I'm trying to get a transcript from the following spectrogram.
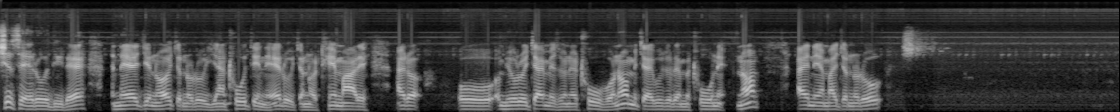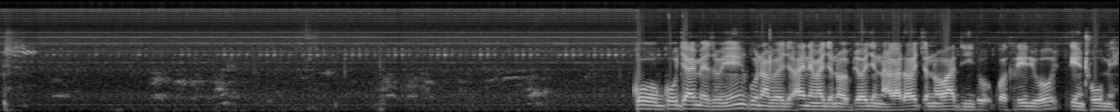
80တို့ဒီလည်းအ ਨੇ ကျွန်တော်ကျွန်တော်တို့ရန်ထိုးတင်တယ်လို့ကျွန်တော်ထင်ပါတယ်အဲ့တော့ဟိုအမျိုးတို့ကြိုက်မယ်ဆိုရင်လည်းထိုးပေါ့နော်မကြိုက်ဘူးဆိုလည်းမထိုးနဲ့နော်အဲ့ဒီနေရာမှာကျွန်တော်တို့ ကိုကိုကြိုက်မယ်ဆိုရင်ခုနကပဲအဲ့ဒီနေရာမှာကျွန်တော်ပြောချင်တာကတော့ကျွန်တော်ကဒီလိုအကွက်ကလေးတွေကိုတင်ထိုးမယ်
